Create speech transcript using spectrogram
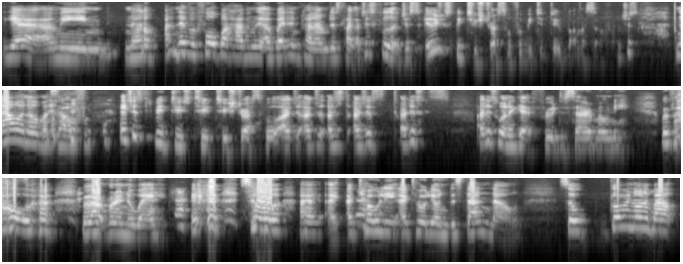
yeah. I mean, now I never thought about having a wedding plan. I'm just like, I just feel it just it would just be too stressful for me to do by myself. I just now I know myself. it's just be too too too stressful. I, I, ju- I just I just I just I just want to get through the ceremony without without running away. so I, I I totally I totally understand now. So going on about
